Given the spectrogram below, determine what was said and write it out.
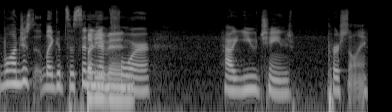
Well, I'm just like, it's a synonym for how you change personally.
